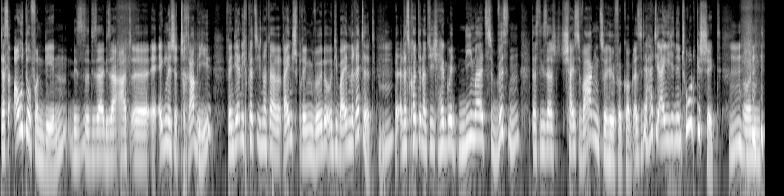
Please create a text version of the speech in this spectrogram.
das Auto von denen, diese, dieser, dieser Art äh, englische Trabi, wenn der nicht plötzlich noch da reinspringen würde und die beiden rettet. Äh, Das konnte natürlich Hagrid niemals wissen, dass dieser scheiß Wagen zur Hilfe kommt. Also der hat die eigentlich in den Tod geschickt. Und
